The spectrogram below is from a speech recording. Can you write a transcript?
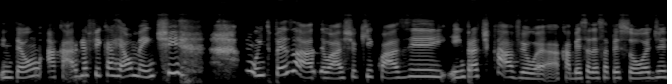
Então, a carga fica realmente muito pesada. Eu acho que quase impraticável é, a cabeça dessa pessoa de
